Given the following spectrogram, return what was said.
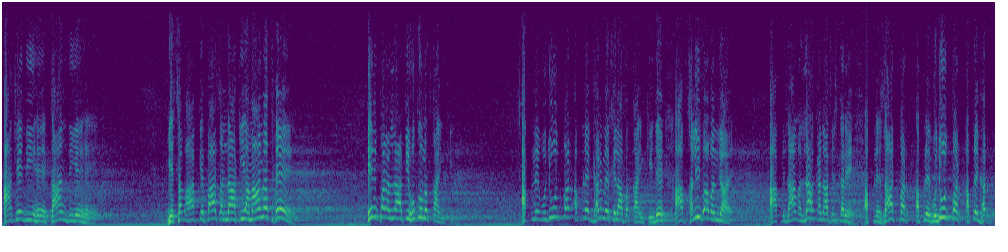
آنکھیں دی ہیں، کان دیے ہیں۔ یہ سب آپ کے پاس اللہ کی امانت ہے ان پر اللہ کی حکومت قائم کی۔ اپنے وجود پر اپنے گھر میں خلافت قائم کیجیے۔ آپ خلیفہ بن جائیں۔ آپ نظام اللہ کا نافذ کریں۔ اپنے ذات پر، اپنے وجود پر، اپنے گھر میں۔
